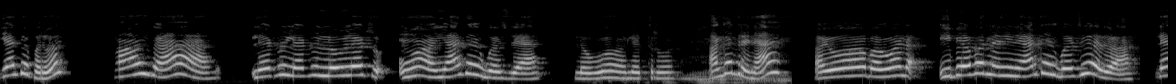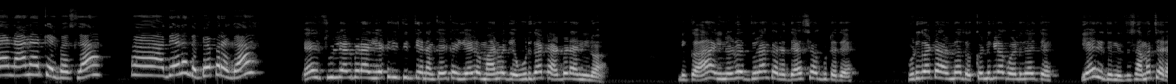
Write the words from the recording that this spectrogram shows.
ಏನ್ ಪೇಪರು ಮಾವಿಗ ಲೆಟ್ರು ಲೆಟ್ರು ಲವ್ ಲೆಟ್ರು ಹ್ಞೂ ಯಾಕೆ ಹೇಗೆ ಬರ್ಸ್ದೆ? ಲವ್ ಲೆಟ್ರು ಹಂಗಂದ್ರೇನಾ? ಅಯ್ಯೋ ಭಗವಾನ ಈ ಪೇಪರ್ನ ನೀನು ಯಾಕೆ ಹೇಗೆ ಬರ್ಸಿರೋದು ಲೇ ನಾನು ಯಾಕೆ ಬರ್ಸ್ಲಾ? ಅದೇನದ ಪೇಪರಾಗ ಏ ಸುಳ್ಳು ಹೇಳ್ಬೇಡ ಏಟಿಗೆ ತಿಂತೀಯ ನನ್ನ ಕೈ ಕೈ ಹೇಳು ಮಾನವಾಗಿ ಹುಡುಗಾಟ ಆಡ್ಬೇಡ ನೀನು. ಈಗ ಈ ನಡುವೆ ದುರಂಕಾರ ಜಾಸ್ತಿ ಆಗ್ಬಿಟ್ಟದೆ. ಹುಡುಗಾಟ ಅನ್ನೋದು ಕಣ್ಣಿಗ್ಲಾಗ ಒಳ್ಳೆದೈತೆ ಏನಿದು ನಿಮ್ದು ಸಮಾಚಾರ?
